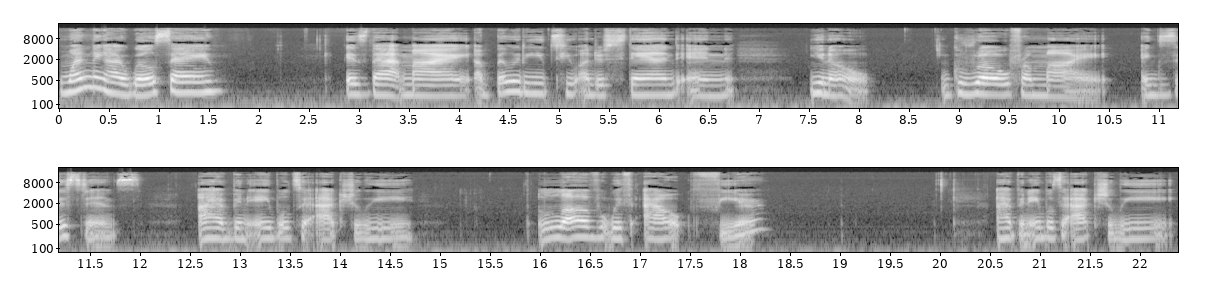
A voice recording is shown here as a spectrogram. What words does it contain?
One thing I will say is that my ability to understand and, you know, grow from my existence, I have been able to actually love without fear I have been able to actually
